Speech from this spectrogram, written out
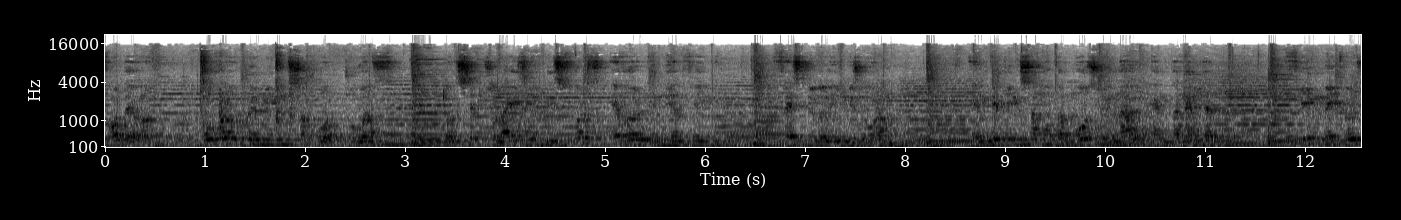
for their overwhelming support towards conceptualizing this first ever Indian film festival in Mizoram and getting some of the most renowned and talented filmmakers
